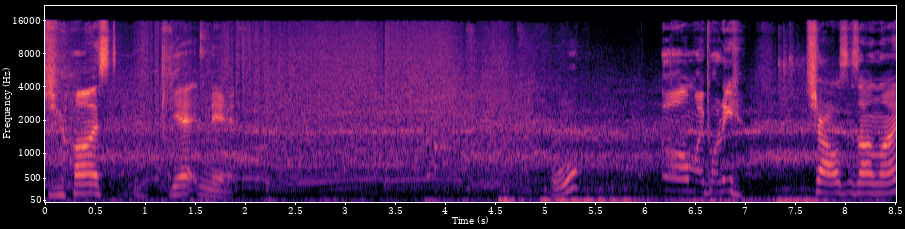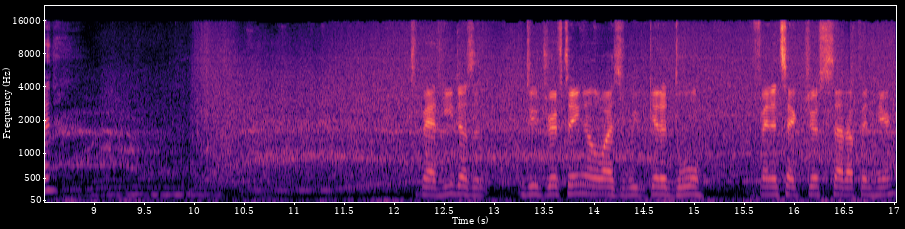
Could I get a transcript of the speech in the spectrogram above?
just getting it. Oh, oh my buddy. Charles is online. Too bad he doesn't do drifting, otherwise we'd get a dual Fanatec drift setup in here.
